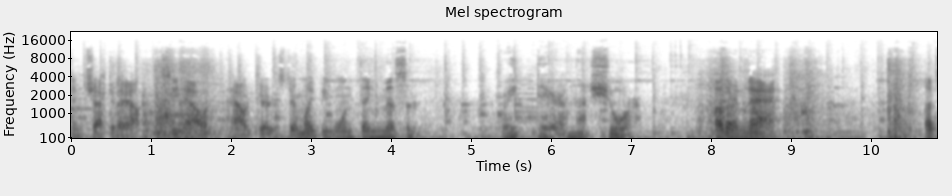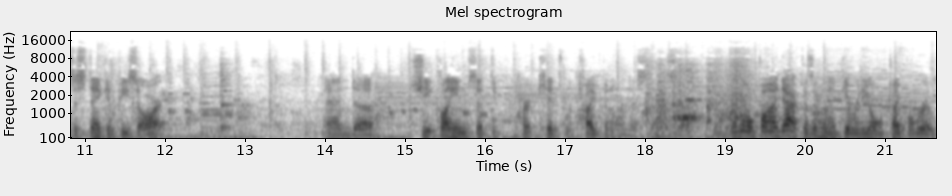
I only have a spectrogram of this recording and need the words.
and check it out see how it, how it goes. There might be one thing missing right there. I'm not sure. Other than that, that's a stinking piece of art. And uh, she claims that the, her kids were typing on this thing. So we're gonna find out because I'm gonna give her the old type of typeroo.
